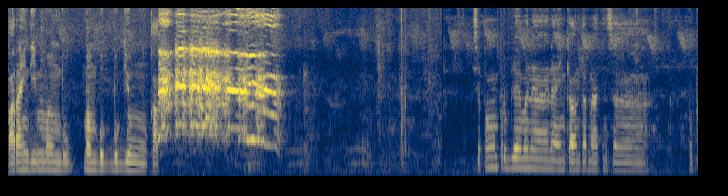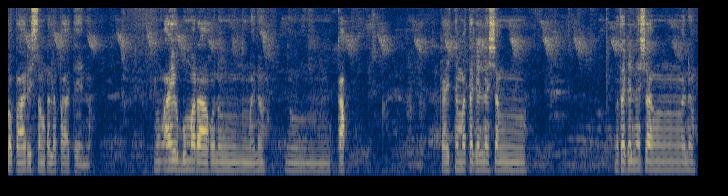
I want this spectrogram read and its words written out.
Para hindi mambug, mambugbog yung kak. Isa pang problema na na-encounter natin sa pagpaparis ng kalapate, no? Nung ayaw bumara ako nung, ano, nung kak. Kahit na matagal na siyang matagal na siyang ano,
